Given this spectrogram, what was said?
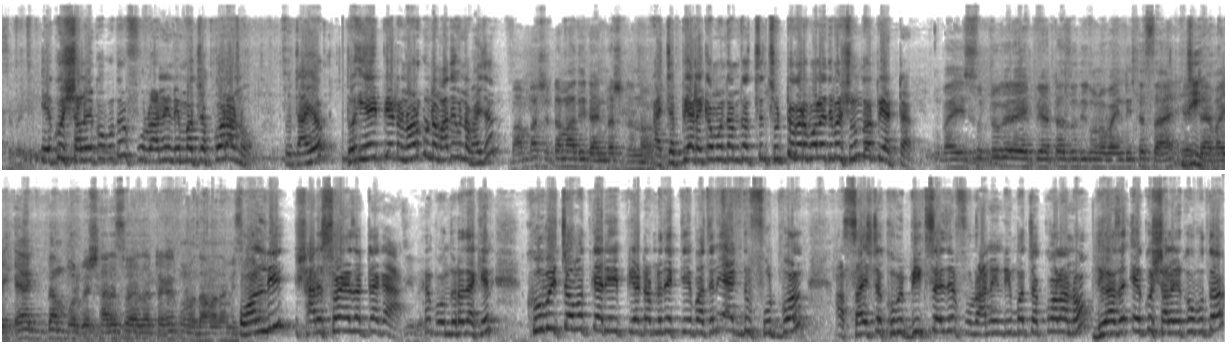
আছে ভাই। একুশ সালের কবুতর ফুল রানিং ডিমাচা করানো। তো যাই হোক তো এই পেয়ারটা নর কোনটা মাদি কোনটা ভাইজান? বাম পাশেটা মাদি পাশেটা নয় আচ্ছা কেমন দাম চাচ্ছেন? ছোট্ট করে বলে দেবেন সুন্দর পেয়ারটা। ভাই ছোট্ট করে এই যদি কোনো ভাই নিতে চায় এটা ভাই একদম পড়বে সাড়ে ছয় হাজার টাকা কোনো দামাদামি অনলি সাড়ে ছয় হাজার টাকা। হ্যাঁ বন্ধুরা দেখেন খুবই চমৎকার এই পেয়ারটা আপনি দেখতেই পাচ্ছেন একদম ফুটবল আর সাইজটা খুবই বিগ সাইজের ফুল রানিং ডিম বাচ্চা করানো। দুই হাজার একুশ সালের কবুতর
